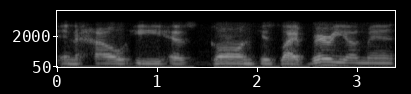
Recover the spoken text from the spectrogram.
in how he has gone his life. Very young man,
